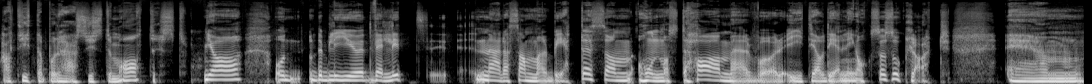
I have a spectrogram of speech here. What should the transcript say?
att titta på det här systematiskt. Ja, och det blir ju ett väldigt nära samarbete som hon måste ha med vår IT-avdelning också såklart. Ehm,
